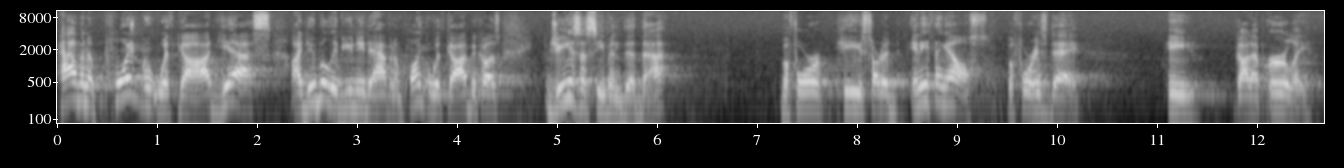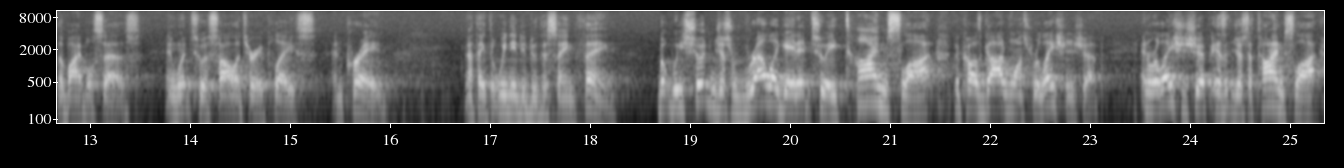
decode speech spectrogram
Have an appointment with God. Yes, I do believe you need to have an appointment with God because Jesus even did that before he started anything else before his day. He got up early, the Bible says, and went to a solitary place and prayed. I think that we need to do the same thing. But we shouldn't just relegate it to a time slot because God wants relationship. And relationship isn't just a time slot,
